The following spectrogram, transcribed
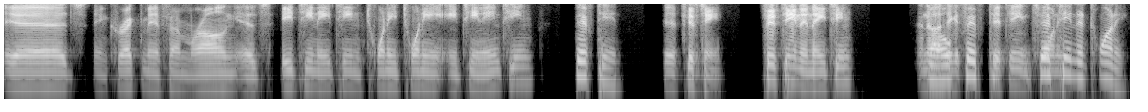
it's and correct me if I'm wrong. It's 18, 18, 20, 20, 18, 18, 15, 15, 15 and 18. No, no I think it's 15, 15, 20. 15 and 20.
